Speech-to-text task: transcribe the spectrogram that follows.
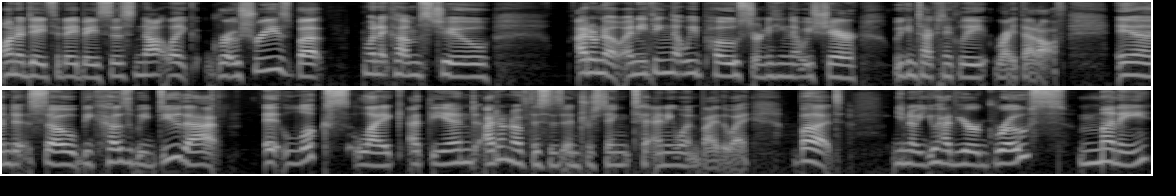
on a day-to-day basis, not like groceries, but when it comes to I don't know, anything that we post or anything that we share, we can technically write that off. And so because we do that, it looks like at the end, I don't know if this is interesting to anyone, by the way, but you know, you have your gross money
